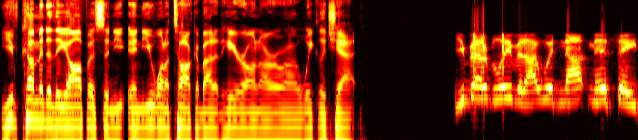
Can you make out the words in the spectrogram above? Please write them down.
you've come into the office and you, and you want to talk about it here on our uh, weekly chat. You better believe it. I would not miss a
